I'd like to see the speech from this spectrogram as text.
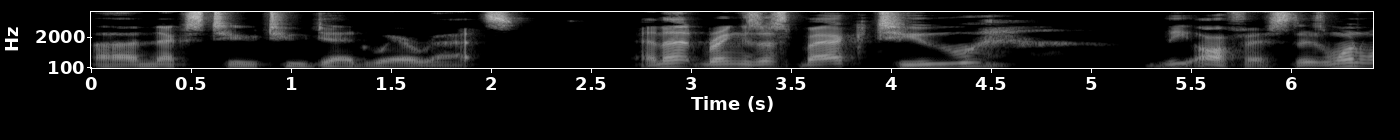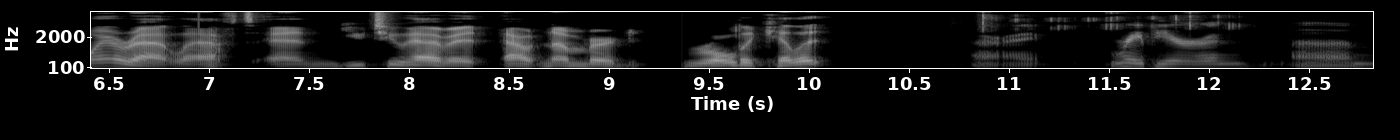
uh, next to two dead were rats. And that brings us back to the office. There's one were rat left, and you two have it outnumbered. Roll to kill it. All right, rapier and um.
